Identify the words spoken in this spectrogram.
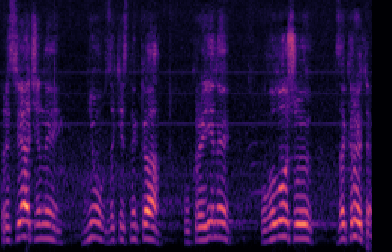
присвячений Дню захисника України, оголошую закритим.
